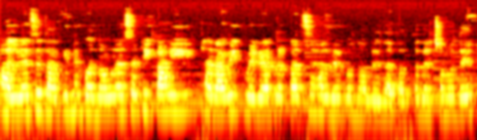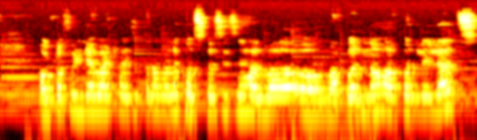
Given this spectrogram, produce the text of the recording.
हलव्याचे दागिने बनवण्यासाठी काही ठराविक वेगळ्या प्रकारचे हलवे बनवले जातात. तर त्याच्यामध्ये आउट ऑफ इंडिया पाठवायचं तर आम्हाला खसखसीचे हलवा वापर न वापरलेलाच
